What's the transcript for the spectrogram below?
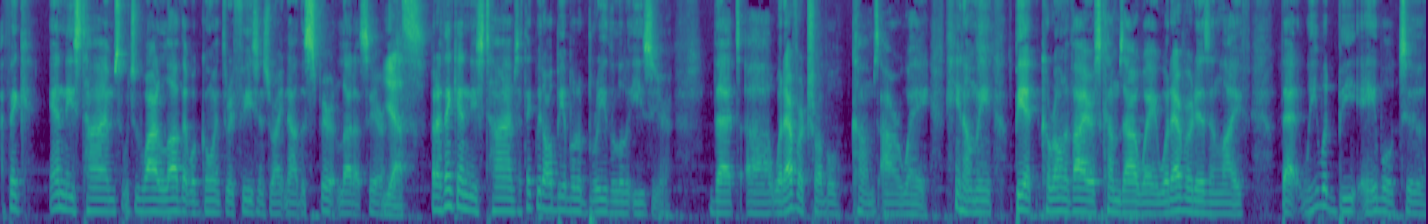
I think in these times, which is why I love that we're going through Ephesians right now, the Spirit led us here. Yes. But I think in these times, I think we'd all be able to breathe a little easier. That uh, whatever trouble comes our way, you know, what I mean, be it coronavirus comes our way, whatever it is in life, that we would be able to,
